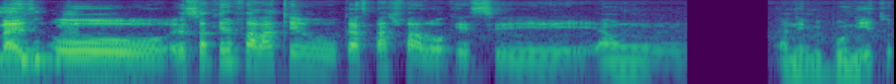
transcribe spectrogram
Mas o, eu só queria falar que o Gaspar falou que esse é um anime bonito.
